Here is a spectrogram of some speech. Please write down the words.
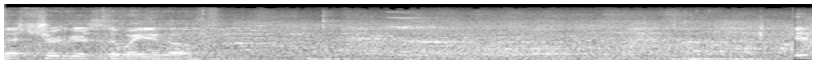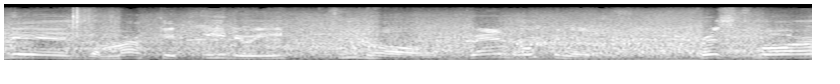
Less sugar is the way to go. It is the Market Eatery Food Hall grand opening. First floor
